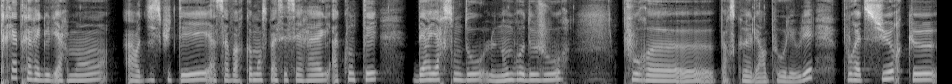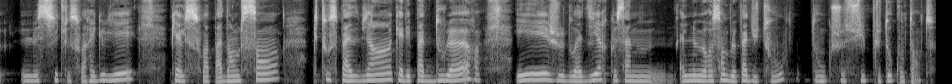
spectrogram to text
très très régulièrement à discuter, à savoir comment se passaient ses règles, à compter derrière son dos le nombre de jours pour euh, parce qu'elle est un peu olé olé pour être sûre que le cycle soit régulier, qu'elle soit pas dans le sang, que tout se passe bien, qu'elle ait pas de douleur. Et je dois dire que ça, ne, elle ne me ressemble pas du tout. Donc je suis plutôt contente.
